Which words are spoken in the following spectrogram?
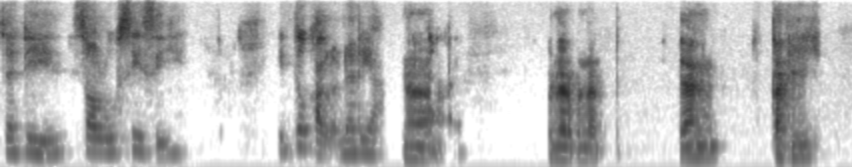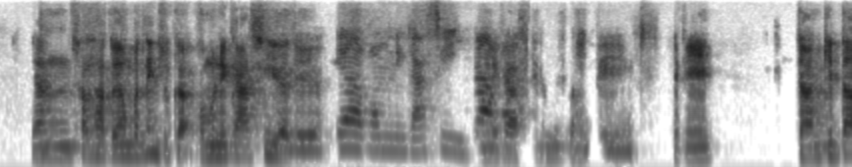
jadi solusi sih itu kalau dari aku Nah, benar-benar. Yang tadi yang salah satu yang penting juga komunikasi aja ya. ya komunikasi Komunikasi itu penting. Jadi jangan kita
